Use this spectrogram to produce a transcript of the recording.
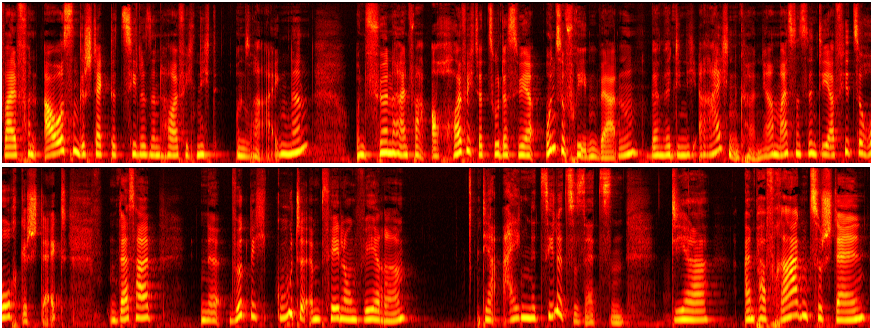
Weil von außen gesteckte Ziele sind häufig nicht unsere eigenen und führen einfach auch häufig dazu, dass wir unzufrieden werden, wenn wir die nicht erreichen können. Ja, meistens sind die ja viel zu hoch gesteckt und deshalb eine wirklich gute Empfehlung wäre, dir eigene Ziele zu setzen, dir ein paar Fragen zu stellen,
